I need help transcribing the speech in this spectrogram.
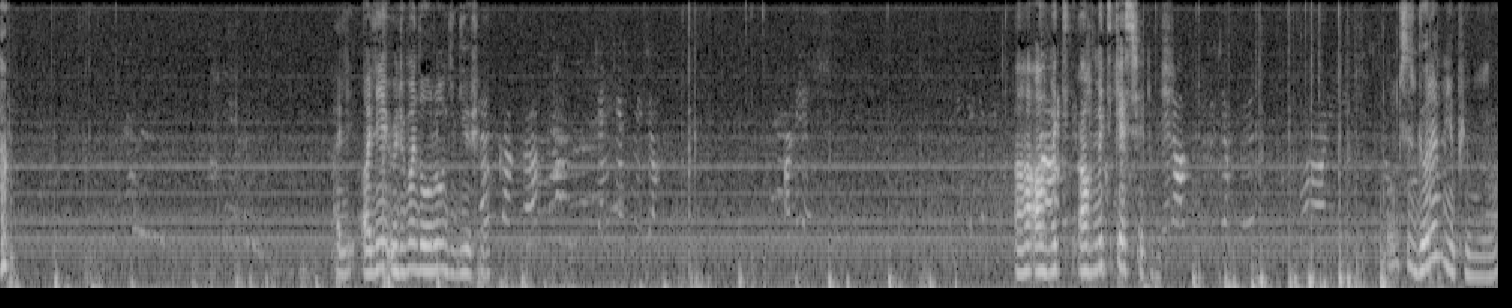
Ali, Ali ölüme doğru gidiyor şu an. Aha Ahmet Ahmet'i kesecekmiş. Beni. Oğlum siz görev mi yapıyorsunuz. Lan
